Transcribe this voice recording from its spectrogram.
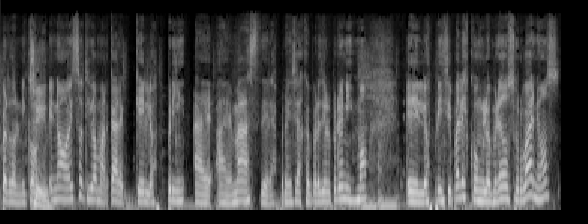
perdón, Nico. Eh, no, eso te iba a marcar que los además de las provincias que perdió el peronismo, eh, los principales conglomerados urbanos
